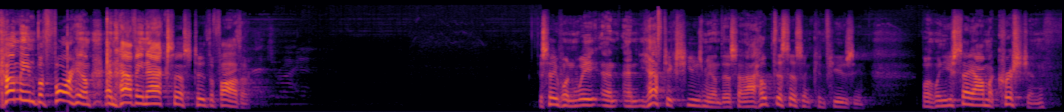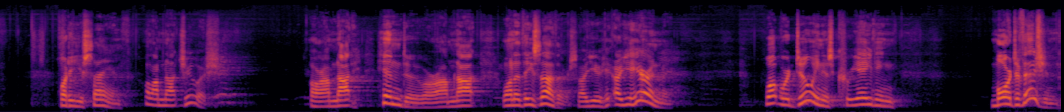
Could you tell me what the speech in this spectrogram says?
coming before Him and having access to the Father. You see, when we, and, and you have to excuse me on this, and I hope this isn't confusing, but when you say I'm a Christian, what are you saying? Well, I'm not Jewish, or I'm not Hindu, or I'm not one of these others. Are you, are you hearing me? What we're doing is creating more division.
